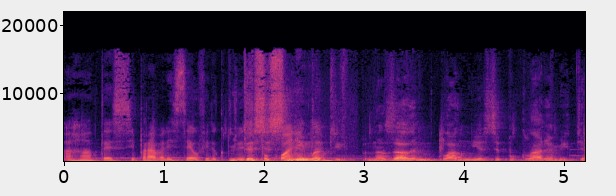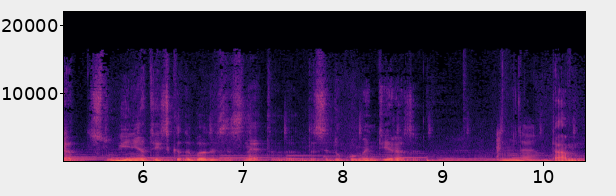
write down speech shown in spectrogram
Ага, те са си правили селфи, докато вие те се се покланяте. снимат и на заден план ние се покланяме и тя, слугинята иска да бъде заснета, да, да се документира за Да. там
